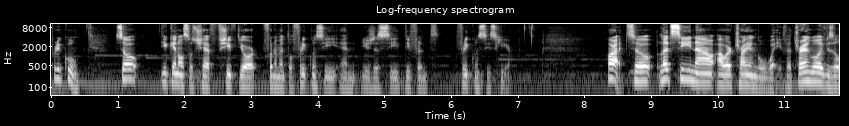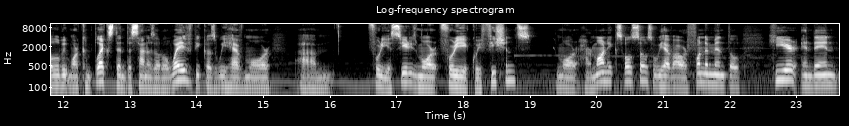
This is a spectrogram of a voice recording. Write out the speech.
Pretty cool. So you can also shift your fundamental frequency and you just see different frequencies here. Alright, so let's see now our triangle wave. A triangle wave is a little bit more complex than the sinusoidal wave because we have more um, Fourier series, more Fourier coefficients more harmonics also. So we have our fundamental here and then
